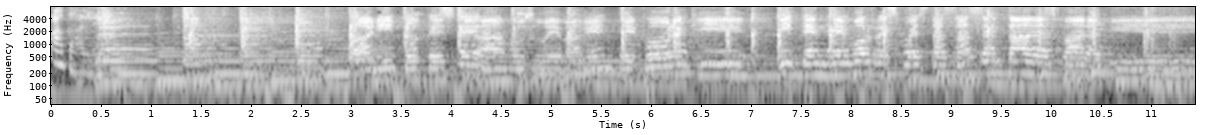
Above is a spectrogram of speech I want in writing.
Hágale. Juanito, te esperamos nuevamente por aquí y tendremos respuestas acertadas para ti.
